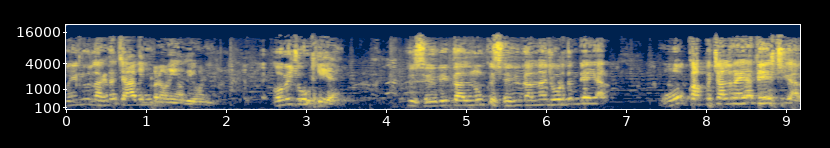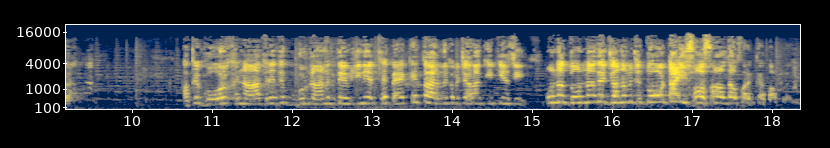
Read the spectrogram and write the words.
ਮੈਨੂੰ ਲੱਗਦਾ ਚਾਹ ਵੀ ਨਹੀਂ ਬਣਾਉਣੀ ਆਉਂਦੀ ਹੋਣੀ ਉਹ ਵੀ ਝੂਠੀ ਹੈ ਕਿਸੇ ਵੀ ਗੱਲ ਨੂੰ ਕਿਸੇ ਵੀ ਗੱਲ ਨਾਲ ਜੋੜ ਦਿੰਦੇ ਆ ਯਾਰ ਉਹ ਕੱਪ ਚੱਲ ਰਹੇ ਆ ਦੇਸ਼ 'ਚ ਯਾਰ ਅਕੇ ਗੋਰਖਨਾਥ ਨੇ ਤੇ ਗੁਰੂ ਨਾਨਕ ਦੇਵ ਜੀ ਨੇ ਇੱਥੇ ਬਹਿ ਕੇ ਧਾਰਮਿਕ ਵਿਚਾਰਾਂ ਕੀਤੀਆਂ ਸੀ। ਉਹਨਾਂ ਦੋਨਾਂ ਦੇ ਜਨਮ 'ਚ 2 250 ਸਾਲ ਦਾ ਫ਼ਰਕ ਹੈ ਬਾਬਾ ਜੀ।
